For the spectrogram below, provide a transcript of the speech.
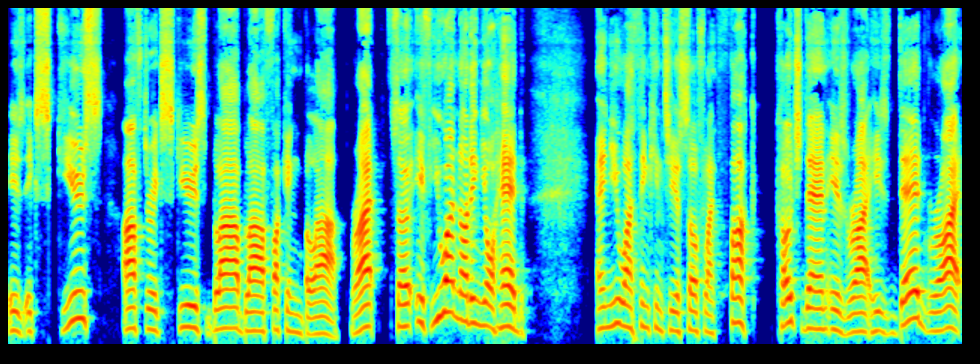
is excuse after excuse, blah, blah, fucking blah, right? So if you are nodding your head and you are thinking to yourself, like, fuck, Coach Dan is right. He's dead right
